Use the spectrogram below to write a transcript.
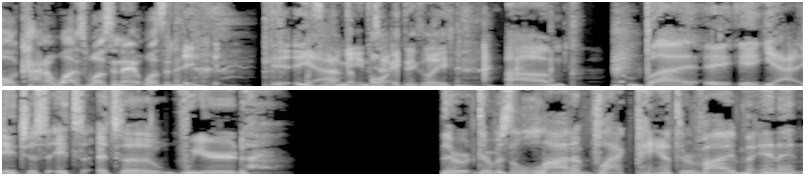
Well, it kind of was, wasn't it? Wasn't it? It- yeah, I mean technically. Um but it, it, yeah, it just it's it's a weird there there was a lot of Black Panther vibe in it.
